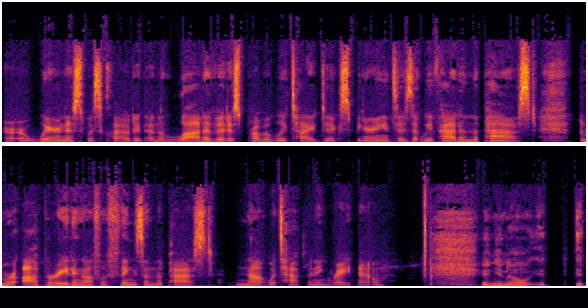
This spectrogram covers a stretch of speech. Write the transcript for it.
our awareness was clouded, and a lot of it is probably tied to experiences that we've had in the past. And we're operating off of things in the past, not what's happening right now. and you know it it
